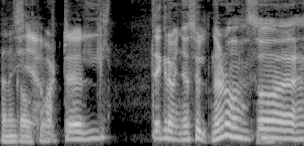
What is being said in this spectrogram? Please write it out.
Den er Jeg ble litt grann sulten her nå, så eh,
